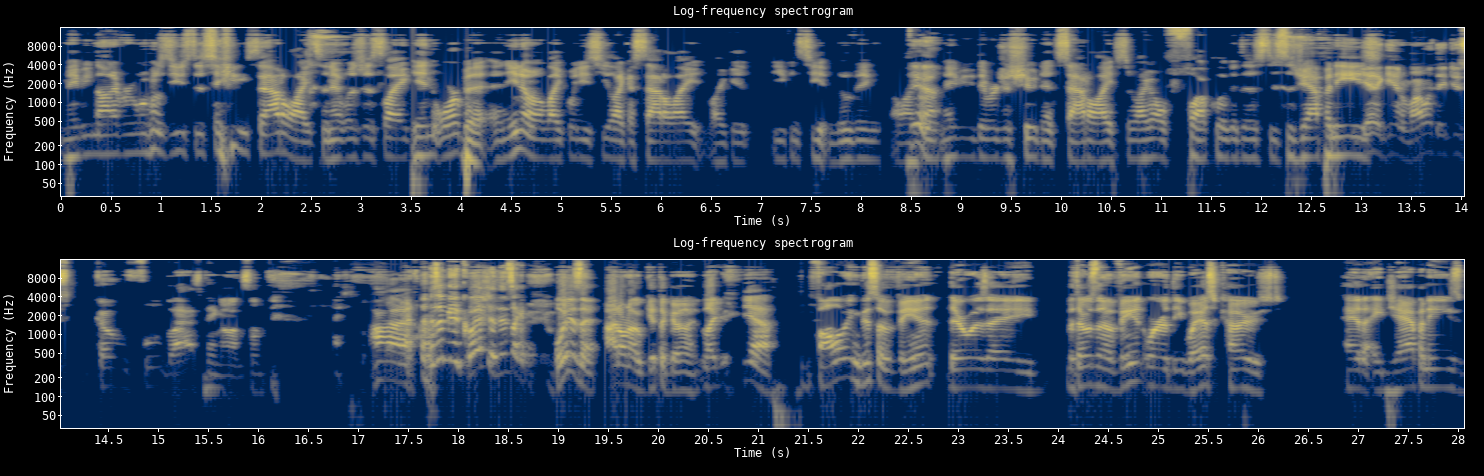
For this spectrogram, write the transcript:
maybe not everyone was used to seeing satellites, and it was just like in orbit, and you know, like when you see like a satellite, like it. You can see it moving. Like, Yeah. Maybe they were just shooting at satellites. They're like, "Oh fuck! Look at this. This is Japanese." Yet again, why would they just go full blasting on something? Uh, That's a good question. It's like, what is that? I don't know. Get the gun. Like, yeah. following this event, there was a but there was an event where the West Coast had a Japanese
